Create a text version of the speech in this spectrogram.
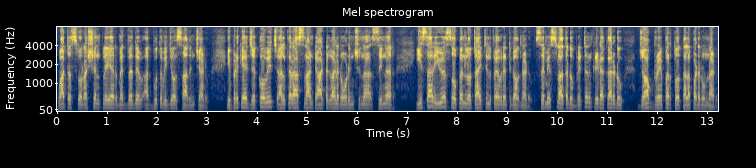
క్వార్టర్స్లో రష్యన్ ప్లేయర్ మెద్వెదేవ్ అద్భుత విజయం సాధించాడు. ఇప్పటికే జకోవిచ్ అల్కరాస్ లాంటి ఆటగాళ్ళను ఓడించిన సిన్నర్ ఈసారి యుఎస్ ఓపెన్లో టైటిల్ ఫేవరెట్గా ఉన్నాడు. సెమీస్లో అతడు బ్రిటన్ క్రీడాకారుడు జాక్ డ్రేపర్తో తలపడనున్నాడు.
